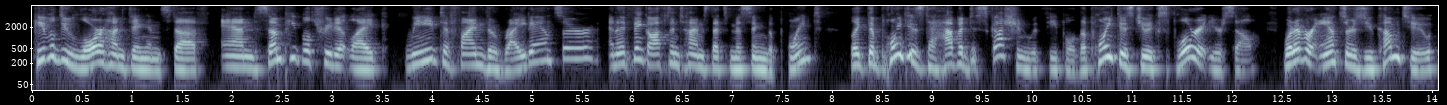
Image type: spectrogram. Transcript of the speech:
people do lore hunting and stuff, and some people treat it like we need to find the right answer, and I think oftentimes that's missing the point. Like the point is to have a discussion with people. The point is to explore it yourself. Whatever answers you come to,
